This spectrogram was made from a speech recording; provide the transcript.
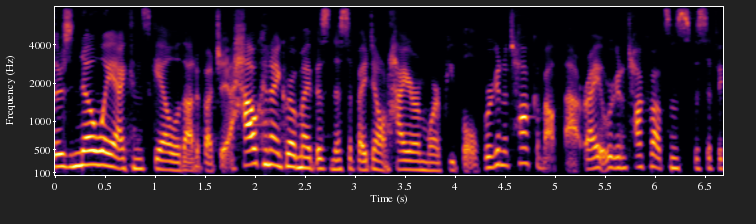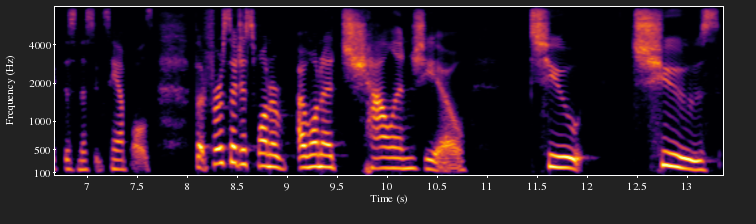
There's no way I can scale without a budget. How can I grow my business if I don't hire more people? We're going to talk about that, right? We're going to talk about some specific business examples. But first, I just want to, I want to challenge you to choose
